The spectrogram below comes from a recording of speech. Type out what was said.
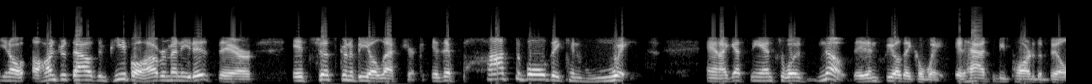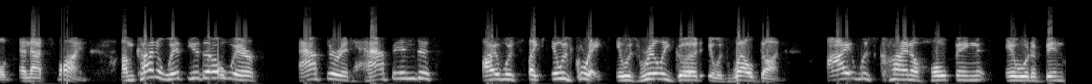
you know a hundred thousand people, however many it is there, it's just going to be electric. Is it possible they can wait? And I guess the answer was no, they didn't feel they could wait. It had to be part of the build, and that's fine. I'm kind of with you, though, where after it happened, I was like, it was great. It was really good. It was well done. I was kind of hoping it would have been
